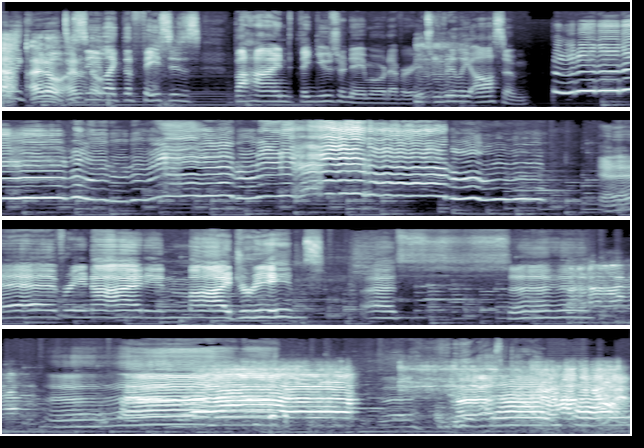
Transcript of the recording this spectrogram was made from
really cool I know, to I see know. like the faces behind the username or whatever. It's Mm-hmm. really awesome. Every night in my dreams. I s- Hi.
